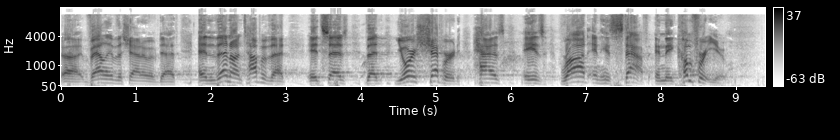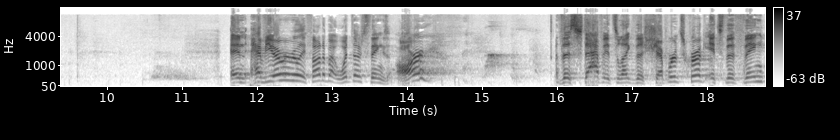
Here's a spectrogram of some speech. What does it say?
uh, valley of the shadow of death, and then on top of that, it says that your shepherd has his rod and his staff, and they comfort you. And have you ever really thought about what those things are? The staff, it's like the shepherd's crook. It's the thing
